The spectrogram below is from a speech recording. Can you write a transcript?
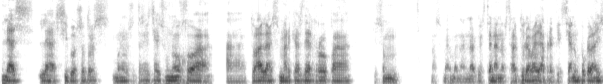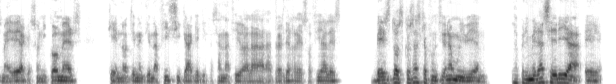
las, las si vosotros, bueno, vosotros echáis un ojo a, a todas las marcas de ropa que son más o menos, bueno, no que estén a nuestra altura, vaya, pero que sean un poco la misma idea, que son e-commerce, que no tienen tienda física, que quizás han nacido a, través de redes sociales, ves dos cosas que funcionan muy bien. La primera sería, eh,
